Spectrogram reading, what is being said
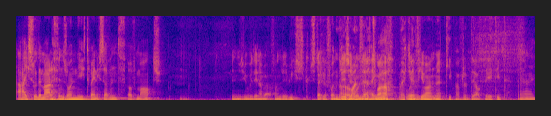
Aye, so the marathon's on the 27th of March. And you were doing a bit of fundraising. We could stick the Another fundraising on for the the Twitter. if, if you want, mate. Keep everybody updated. Aye.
